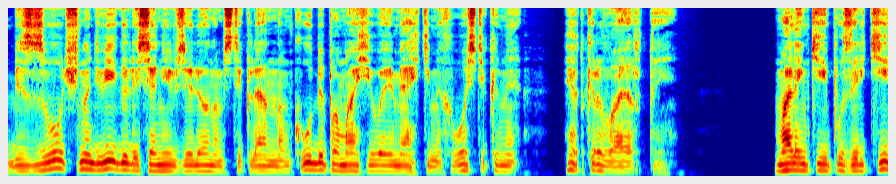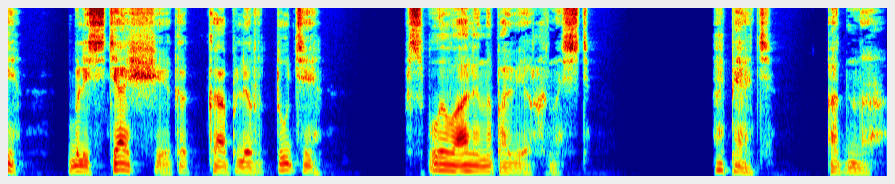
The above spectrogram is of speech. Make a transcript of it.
Беззвучно двигались они в зеленом стеклянном кубе, помахивая мягкими хвостиками и открывая рты. Маленькие пузырьки, блестящие, как капли ртути, всплывали на поверхность. Опять одна.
